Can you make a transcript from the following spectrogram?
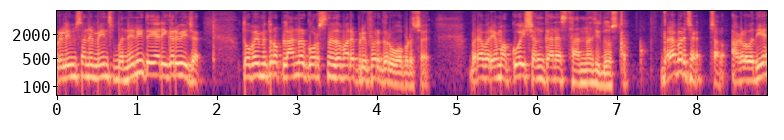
પ્રિલિમ્સ અને મેન્સ બંનેની તૈયારી કરવી છે, તો ભાઈ મિત્રો પ્લાનર કોર્સને તમારે પ્રિફર કરવો પડશે. બરાબર? એમાં કોઈ શંકાને સ્થાન નથી દોસ્તો. બરાબર છે? ચાલો, આગળ વધીએ.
